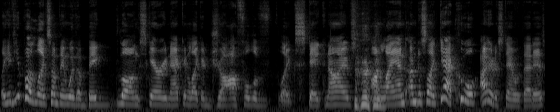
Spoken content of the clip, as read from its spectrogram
like if you put like something with a big long scary neck and like a jaw full of like steak knives on land, I'm just like, yeah, cool. I understand what that is.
